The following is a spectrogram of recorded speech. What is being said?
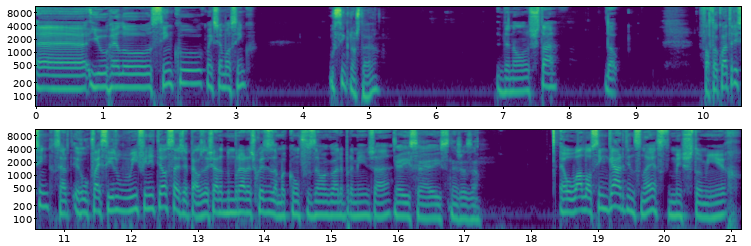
uh, e o Halo 5. Como é que se chama o 5? O 5 não está. Ainda não está. Não. Falta o 4 e 5, certo? O que vai ser o Infinite é, ou seja, pá, eles deixaram de demorar as coisas, é uma confusão agora para mim já. É isso, é isso, tens razão. É o Halo 5 Guardians, não é? Se me estou em erro.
